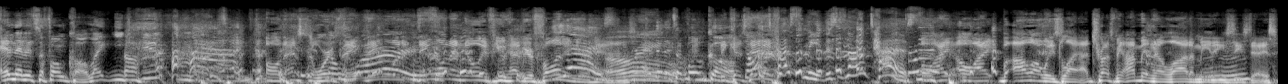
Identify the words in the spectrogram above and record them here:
and then it's a phone call. Like, you, Oh, that's the worst. The they, they, want, they want to know if you have your phone yes, in your hand. and then it's a phone call. Because Don't that is, test me. This is not a test. Oh, I, oh, I, I'll always lie. Uh, Trust me, I'm in a lot of meetings these days.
